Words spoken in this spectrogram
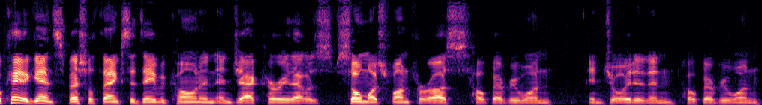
Okay, again, special thanks to David Cone and, and Jack Curry. That was so much fun for us. Hope everyone enjoyed it and hope everyone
